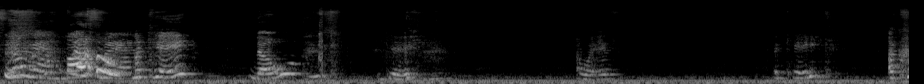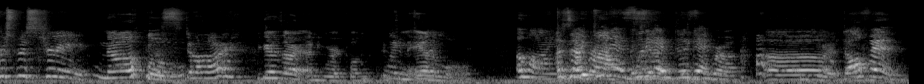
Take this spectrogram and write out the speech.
Snowman. Box man. A cake. No. Okay. A wave. A cake. A Christmas tree. No. A star. You guys aren't anywhere close. It's Wait, an do it. animal. A lion. A zebra. Do it again. Do it again. Do. Uh, Zebra. dolphin.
